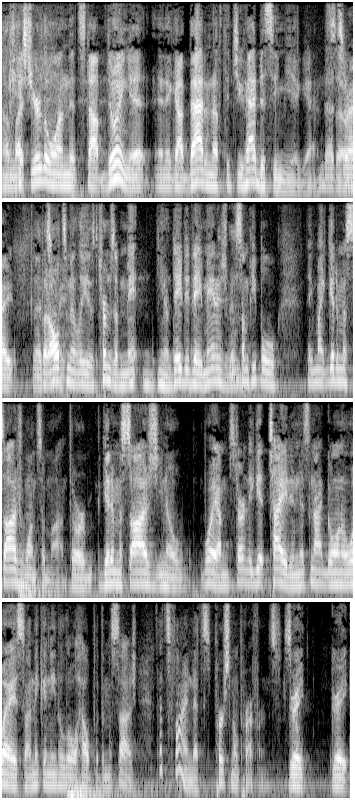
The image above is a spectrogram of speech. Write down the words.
Unless you're the one that stopped doing it and it got bad enough that you had to see me again. That's So- right. That's but right. ultimately, in terms of ma- you know day to day management, some people they might get a massage once a month or get a massage. You know, boy, I'm starting to get tight and it's not going away, so I think I need a little help with the massage. That's fine. That's personal preference. So- Great, great.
